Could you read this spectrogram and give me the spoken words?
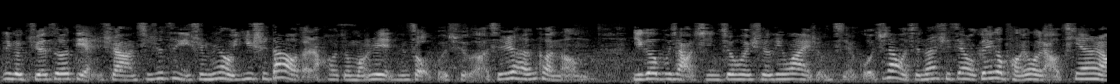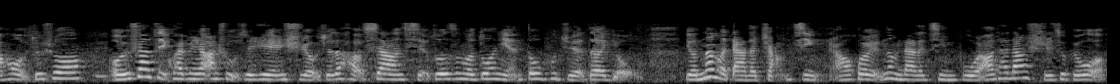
那个抉择点上，其实自己是没有意识到的，然后就蒙着眼睛走过去了。其实很可能一个不小心就会是另外一种结果。就像我前段时间我跟一个朋友聊天，然后我就说，我就说自己快变成二十五岁这件事，我觉得好像写作这么多年都不觉得有有那么大的长进，然后或者有那么大的进步。然后他当时就给我。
